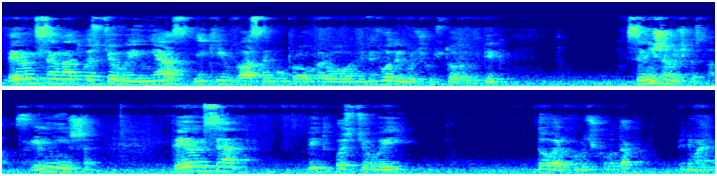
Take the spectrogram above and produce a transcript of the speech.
Дивимося на остьовий м'яз, який, власне, був прооперований. Відводимо ручку в сторону, в бік. Сильніше ручка стала? Сильніше. Дивимося під остьовий. Доверху ручку отак. Піднімаємо.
